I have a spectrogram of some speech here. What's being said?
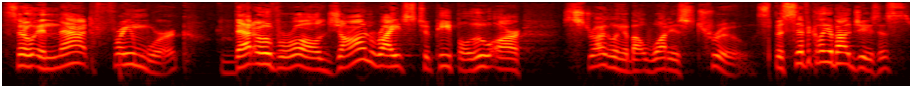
So, in that framework, that overall, John writes to people who are struggling about what is true, specifically about Jesus,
